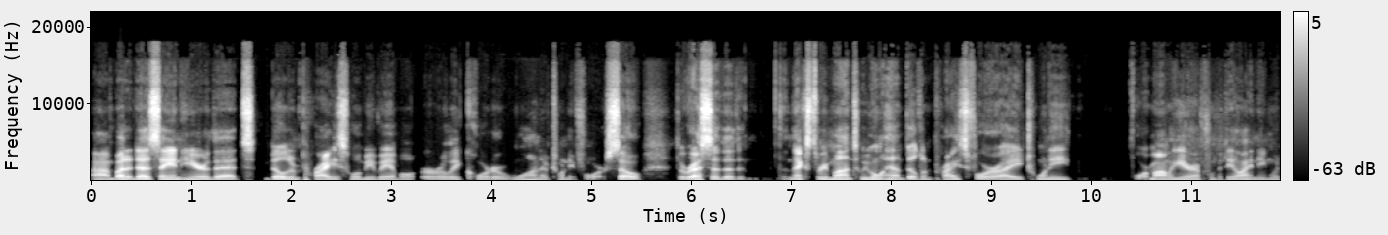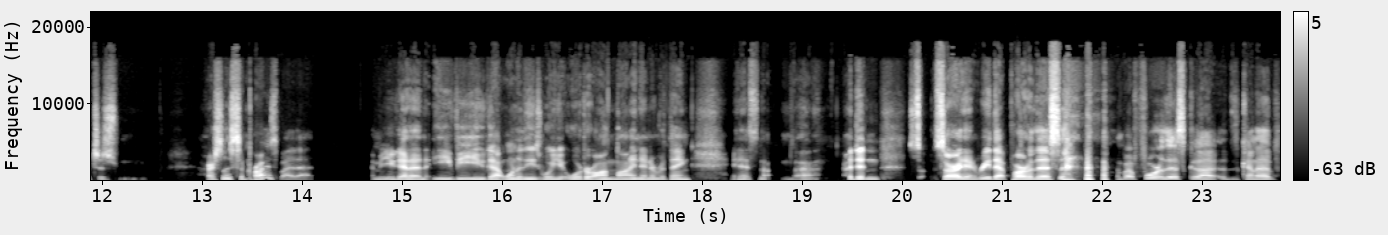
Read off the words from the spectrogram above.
Um, but it does say in here that build and price will be available early quarter one of 24. So the rest of the, the next three months, we won't have build and price for a 24 model year F-150 Lightning, which is actually surprised by that. I mean, you got an EV, you got one of these where you order online and everything, and it's not. Uh, I didn't. So, sorry, I didn't read that part of this before this. Uh, kind of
